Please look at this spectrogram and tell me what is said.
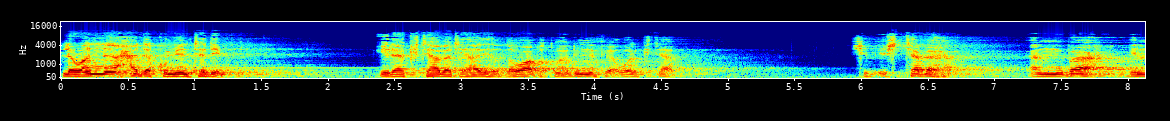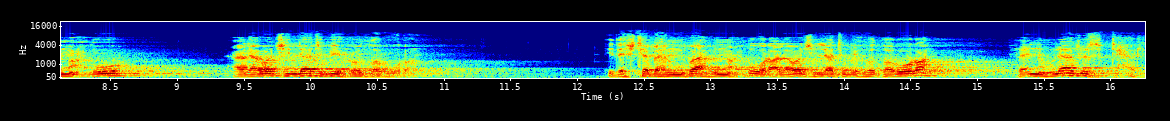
لو أن أحدكم ينتدب إلى كتابة هذه الضوابط ما دمنا في أول الكتاب اشتبه المباح بالمحظور على وجه لا تبيحه الضرورة. إذا اشتبه المباح بالمحظور على وجه لا تبيحه الضرورة فإنه لا يجوز التحري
